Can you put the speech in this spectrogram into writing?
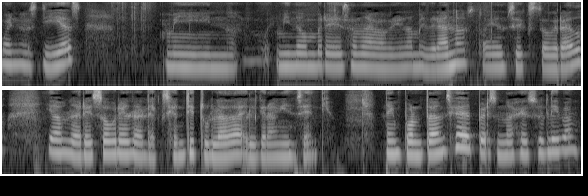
Buenos días, mi, mi, nombre es Ana Gabriela Medrano, estoy en sexto grado y hablaré sobre la lección titulada El gran incendio. La importancia del personaje Sullivan,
